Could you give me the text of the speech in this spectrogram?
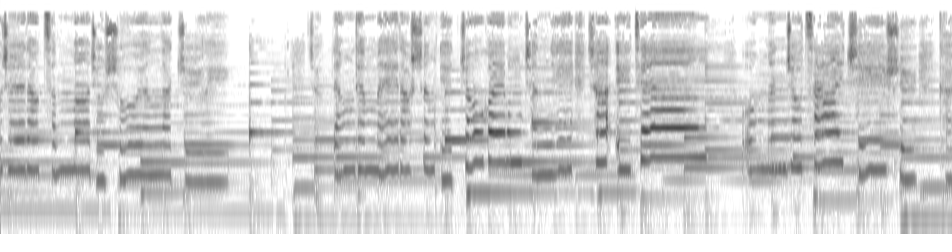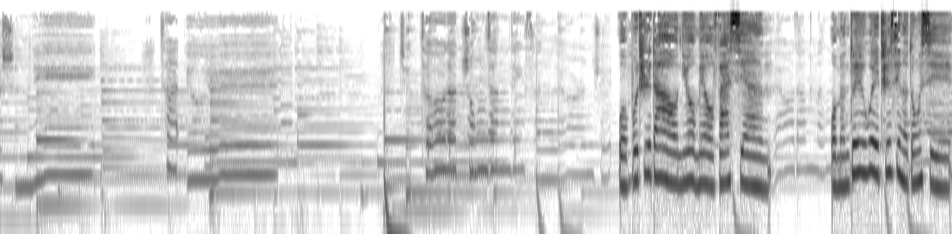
不知道怎么就疏远了距离。这两天每到深夜就会梦见你，差一点我们就在继续，可是你太犹豫。街头的中餐厅三六人聚，我不知道你有没有发现，我们对于未知性的东西，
